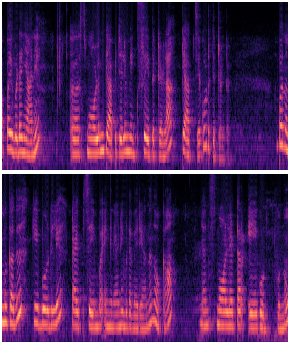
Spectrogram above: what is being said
അപ്പോൾ ഇവിടെ ഞാൻ സ്മോളും ക്യാപിറ്റലും മിക്സ് ചെയ്തിട്ടുള്ള ക്യാപ്ച കൊടുത്തിട്ടുണ്ട്. അപ്പോൾ നമുക്കത് കീബോർഡിൽ ടൈപ്പ് ചെയ്യുമ്പോൾ എങ്ങനെയാണ് ഇവിടെ വരിക എന്ന് നോക്കാം. ഞാൻ സ്മോൾ ലെറ്റർ എ കൊടുക്കുന്നു.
